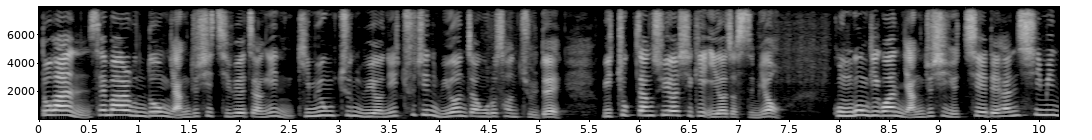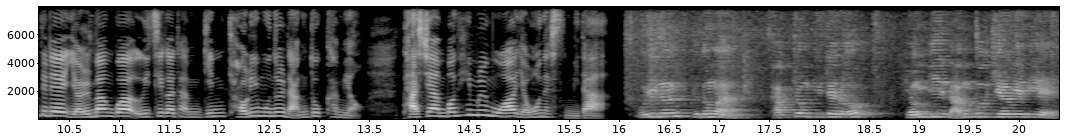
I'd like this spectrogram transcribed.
또한 새마을운동 양주시 지회장인 김용춘 위원이 추진위원장으로 선출돼 위촉장 수여식이 이어졌으며 공공기관 양주시 유치에 대한 시민들의 열망과 의지가 담긴 결의문을 낭독하며 다시 한번 힘을 모아 염원했습니다. 우리는 그동안 각종 규제로 경기 남부 지역에 비해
